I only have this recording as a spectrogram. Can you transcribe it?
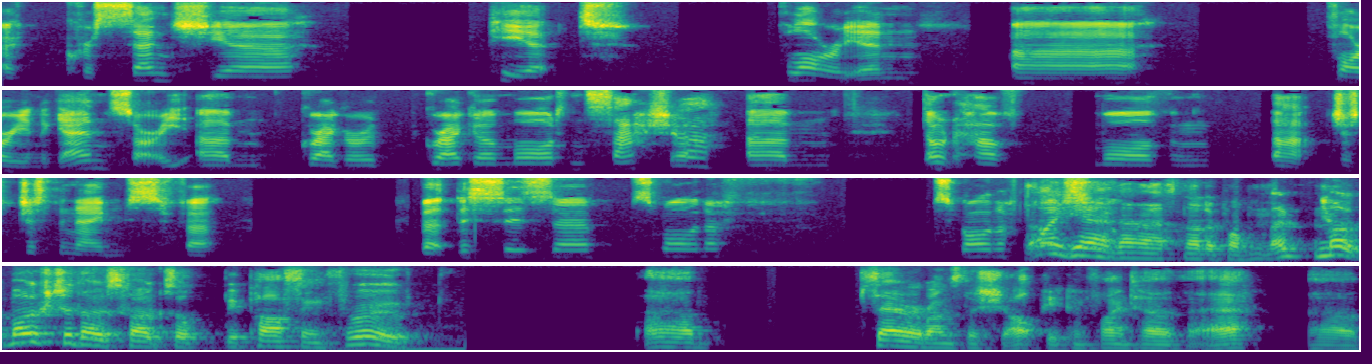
a Crescentia, Piet, Florian, uh, Florian again. Sorry, um, Gregor, Gregor, Maud, and Sasha. Um, don't have more than that. Just just the names for. But this is a small enough, small enough Oh yeah, no, that's not a problem. Mo- Mo- most of those folks will be passing through. Um, Sarah runs the shop. You can find her there. Uh,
